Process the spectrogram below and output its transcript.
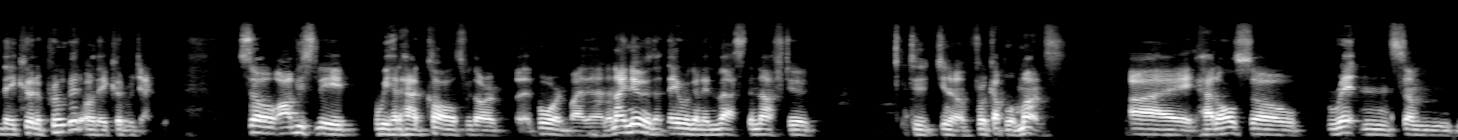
they could approve it or they could reject it. So obviously, we had had calls with our uh, board by then, and I knew that they were going to invest enough to to you know for a couple of months. I had also written some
